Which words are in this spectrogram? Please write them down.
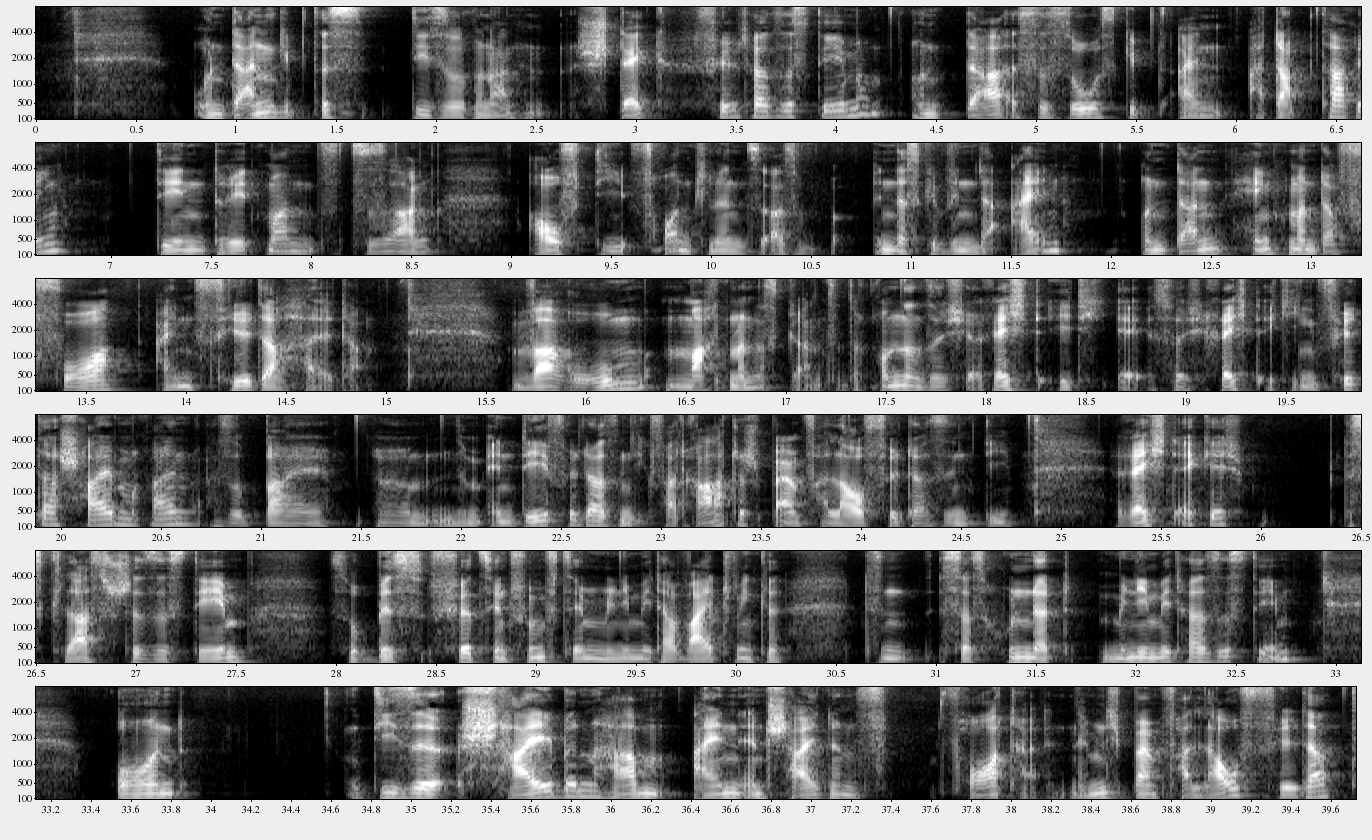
Und dann gibt es die sogenannten Steckfiltersysteme. Und da ist es so, es gibt einen Adapterring, den dreht man sozusagen auf die Frontlinse, also in das Gewinde ein. Und dann hängt man davor einen Filterhalter. Warum macht man das Ganze? Da kommen dann solche, äh, solche rechteckigen Filterscheiben rein. Also bei ähm, einem ND-Filter sind die quadratisch, beim Verlauffilter sind die rechteckig. Das klassische System, so bis 14, 15 mm Weitwinkel, das ist das 100 mm System. Und diese Scheiben haben einen entscheidenden Vorteil, nämlich beim Verlauffilter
